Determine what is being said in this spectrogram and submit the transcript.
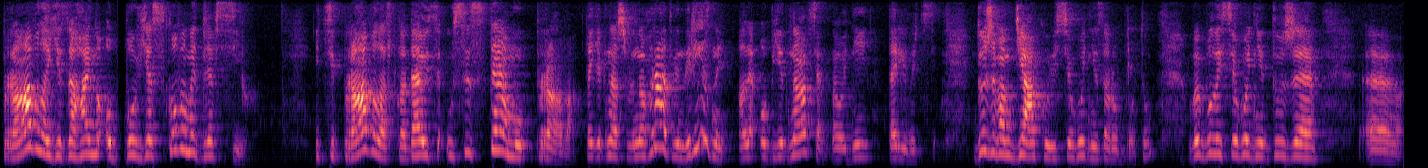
Правила є загальнообов'язковими для всіх. І ці правила складаються у систему права. Так як наш виноград, він різний, але об'єднався на одній тарілочці. Дуже вам дякую сьогодні за роботу. Ви були сьогодні дуже е,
